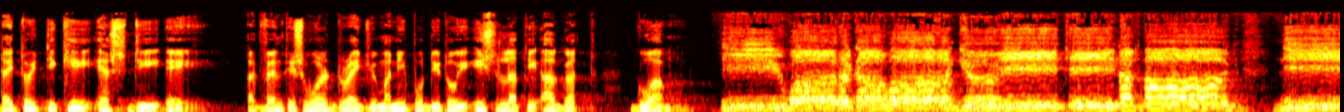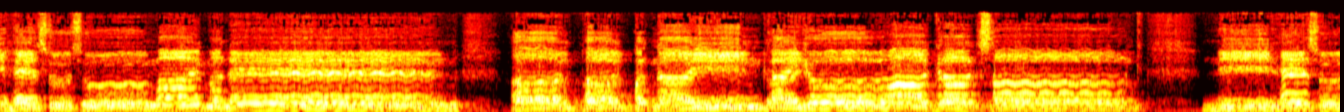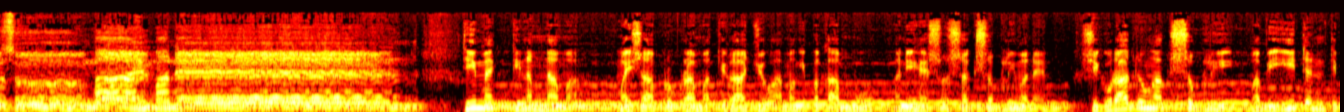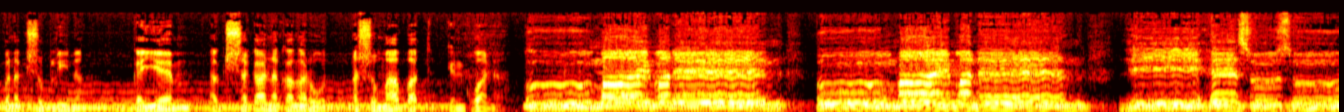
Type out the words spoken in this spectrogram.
Daitui tiki SDA Adventist World Radio manipud ditui isla ti Agat Guam. I waragawag yu ni Jesus umay manen. Ang pagpagnain kayo agkansak ni Jesus umay manen. Timek Tinamnama, may sa programa ti radyo amang ipakaamu ani Jesus ag sublimanen. Siguradong ag subli, mabiiten ti panagsublina. Kayem ag sagana kangarot as sumabat kenkwana. Umay manen, umay manen, ni Jesus umay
